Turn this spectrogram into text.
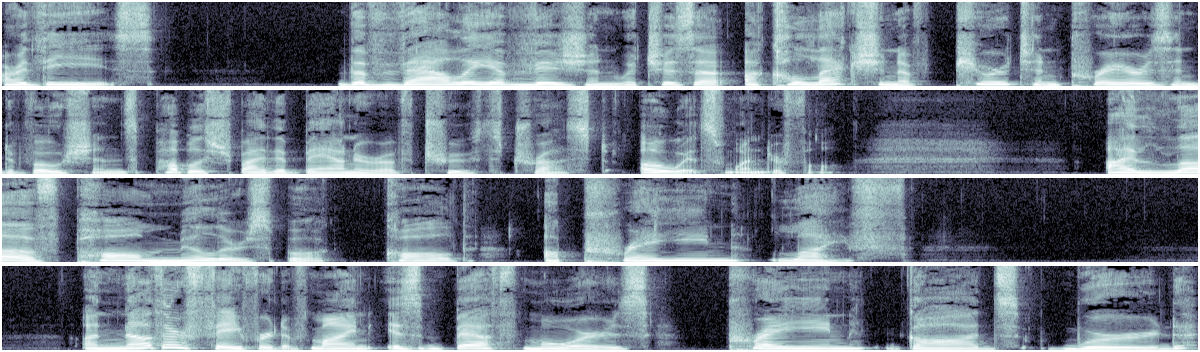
are these The Valley of Vision, which is a, a collection of Puritan prayers and devotions published by the Banner of Truth Trust. Oh, it's wonderful. I love Paul Miller's book called A Praying Life. Another favorite of mine is Beth Moore's Praying God's Word.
